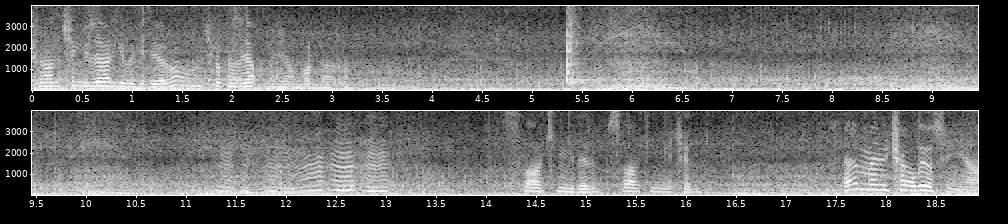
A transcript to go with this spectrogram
Şu an için güzel gibi gidiyorum ama çok hızlı yapmayacağım buralarda. Sakin gidelim, sakin geçelim. Hemen 3'e alıyorsun ya.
